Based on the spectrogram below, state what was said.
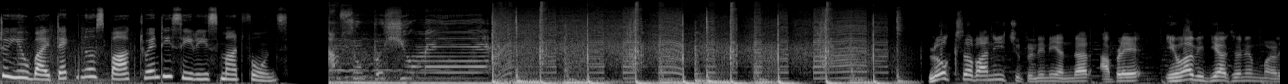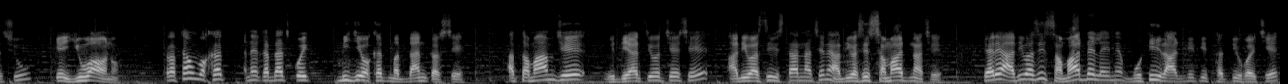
to you by TechnoSpark 20 series smartphones. I'm superhuman. લોકસભાની ચૂંટણીની અંદર આપણે એવા વિદ્યાર્થીઓને મળશું કે યુવાઓનો પ્રથમ વખત અને કદાચ કોઈક બીજી વખત મતદાન કરશે આ તમામ જે વિદ્યાર્થીઓ જે છે, આદિવાસી વિસ્તારના છે ને, આદિવાસી સમાજના છે, ત્યારે આદિવાસી સમાજને લઈને મોટી રાજનીતિ થતી હોય છે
